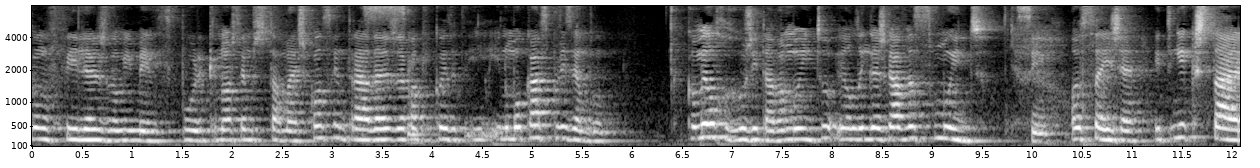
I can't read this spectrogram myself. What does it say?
com o filho ajudou-me imenso, porque nós temos de estar mais concentradas a Sim. qualquer coisa. E, e no meu caso, por exemplo, como ele regurgitava muito, ele engasgava-se muito. Sim. Ou seja, eu tinha que estar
